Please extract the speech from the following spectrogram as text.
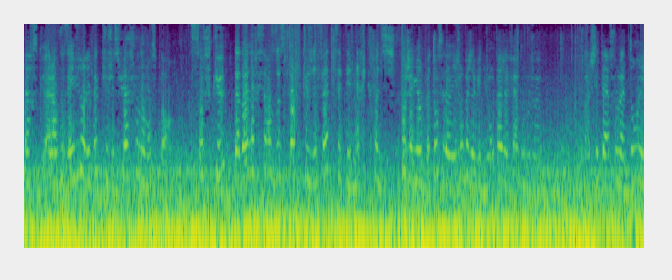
Parce que, alors vous avez vu dans les vlogs que je suis à fond dans mon sport. Sauf que la dernière séance de sport que j'ai faite, c'était mercredi. J'ai eu un peu de temps ces derniers jours, bah, j'avais du montage à faire, donc j'étais à fond là-dedans et,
